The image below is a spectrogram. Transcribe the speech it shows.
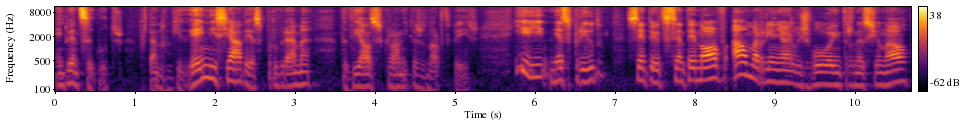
em doentes agudos. Portanto, uhum. que é iniciado esse programa de diálises crónicas do norte do país. E aí, nesse período, 68, 69, há uma reunião em Lisboa internacional,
